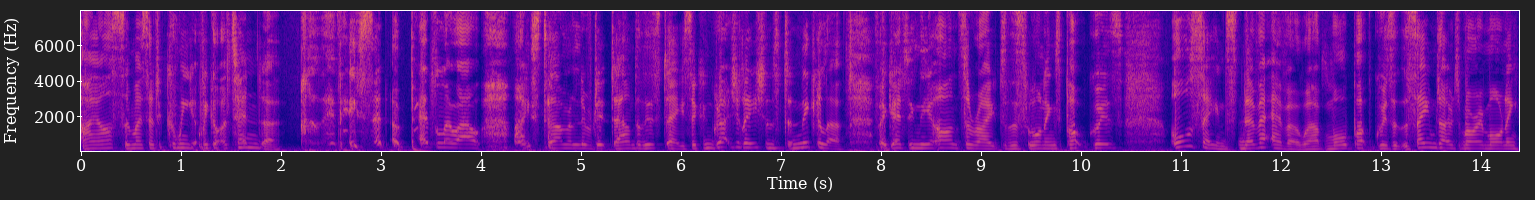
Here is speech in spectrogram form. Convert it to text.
I asked them, I said, Can we, we got a tender? they sent a pedalo out. I still haven't lived it down to this day. So, congratulations to Nicola for getting the answer right to this morning's pop quiz. All Saints, never ever. We'll have more pop quiz at the same time tomorrow morning,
